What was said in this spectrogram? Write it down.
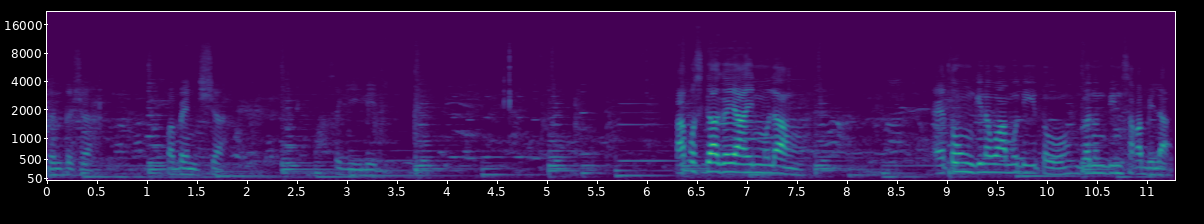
Ganito siya. Pa-bend siya. Sa gilid. Tapos gagayahin mo lang. Etong ginawa mo dito, ganun din sa kabila.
